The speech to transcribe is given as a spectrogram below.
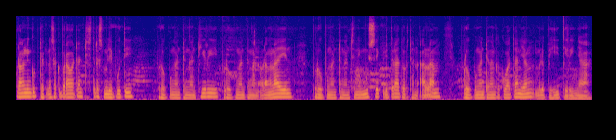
Ruang lingkup diagnosa keperawatan distres meliputi berhubungan dengan diri, berhubungan dengan orang lain, berhubungan dengan seni musik, literatur, dan alam, berhubungan dengan kekuatan yang melebihi dirinya.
